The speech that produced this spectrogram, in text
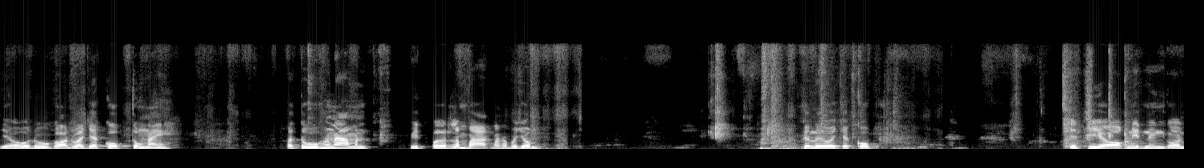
เดี๋ยวดูก่อนว่าจะกบตรงไหน ประตูข้างหน้ามันปิดเปิดลำบากนะท่านผู้ชมก็เลยว่าจะกบ จะเจียออกนิดนึงก่อน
